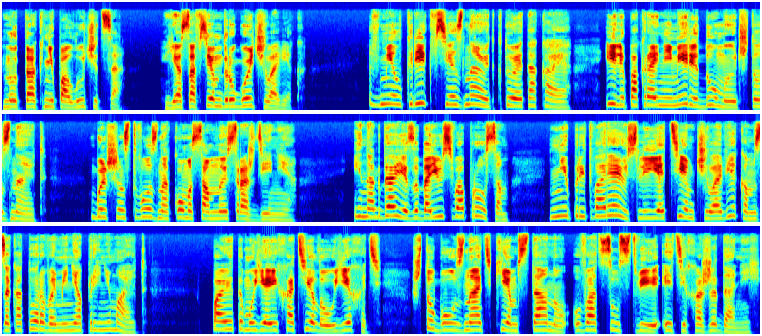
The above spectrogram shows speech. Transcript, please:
Но так не получится. Я совсем другой человек. В Милкрик все знают, кто я такая. Или, по крайней мере, думают, что знают. Большинство знакомо со мной с рождения. Иногда я задаюсь вопросом, не притворяюсь ли я тем человеком, за которого меня принимают. Поэтому я и хотела уехать, чтобы узнать, кем стану в отсутствии этих ожиданий.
